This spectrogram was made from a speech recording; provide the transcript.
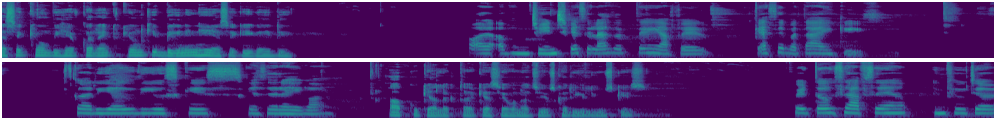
ऐसे क्यों बिहेव कर रहे हैं? क्योंकि उनकी बिगिनिंग ही ऐसे की गई थी। और अब हम चेंज कैसे ला सकते हैं या फिर कैसे बताएँ कि इसका रियल यूज़ केस कैसे रहेगा? आपको क्या लगता है कैसे होना चाहिए उसका रियल यूज़ केस फिर तो उस हिसाब से इन फ्यूचर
